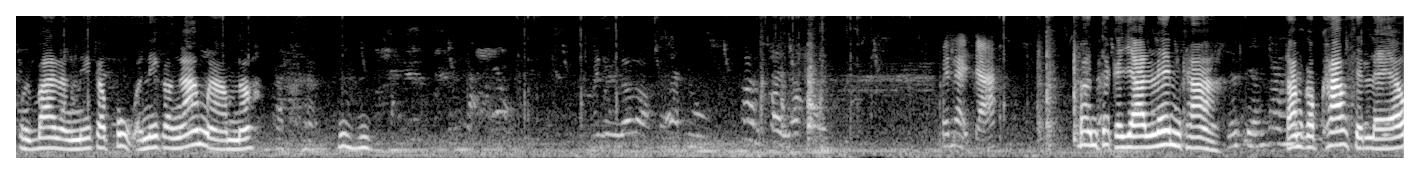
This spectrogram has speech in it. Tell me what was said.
โอ้ยบ้านหลังนี้ก็ปลูกอันนี้ก็งามงามๆเนาะไปไหนจ๊ะ บ้านจักรยานเล่นค่ะทำกับข้าวเสร็จแล้ว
